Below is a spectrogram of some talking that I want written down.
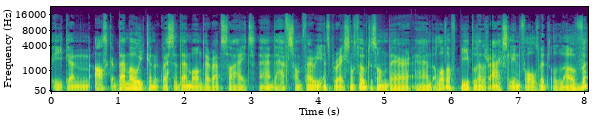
You can ask a demo. You can request a demo on their website, and they have some very inspirational photos on there, and a lot of people that are actually involved with love.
